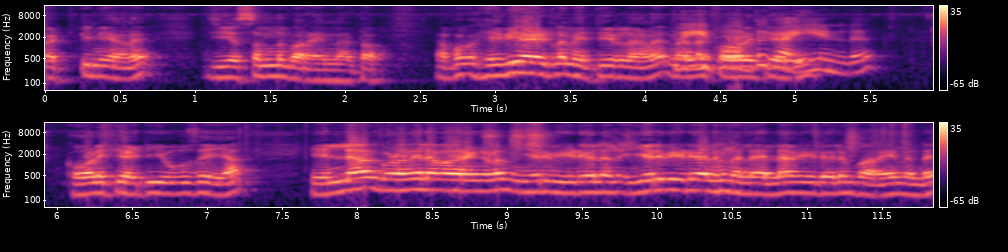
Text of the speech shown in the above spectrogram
കട്ടിനെയാണ് ജി എസ് എം എന്ന് പറയുന്നത് കേട്ടോ. അപ്പോൾ ഹെവി ആയിട്ടുള്ള മെറ്റീരിയൽ ആണ് നല്ല ക്വാളിറ്റി ആയിട്ട് ക്വാളിറ്റി ആയിട്ട് യൂസ് ചെയ്യാം. എല്ലാ ഗുണനിലവാരങ്ങളും ഈ ഒരു വീഡിയോയിൽ ഈ ഒരു വീഡിയോയിലും നല്ല എല്ലാ വീഡിയോയിലും പറയുന്നുണ്ട്.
